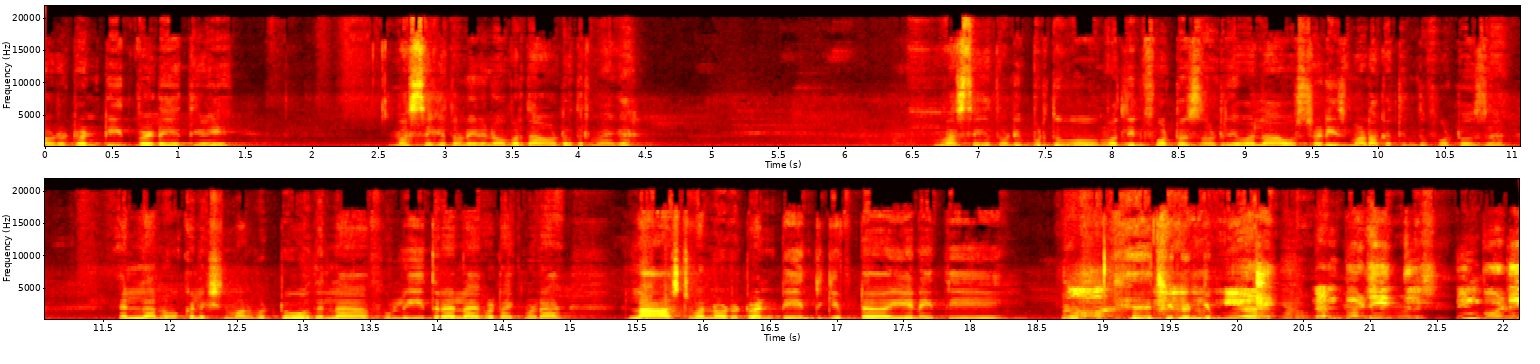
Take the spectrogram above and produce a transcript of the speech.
ನೋಡ್ರಿ ಟ್ವೆಂಟೀತ್ ಬರ್ಡೇ ಅಂತೇಳಿ ಮಸ್ತ್ ಆಗೈತೆ ನೋಡಿ ಏನೇನೋ ಬರ್ದಾವ ನೋಡ್ರಿ ಅದ್ರ ಮ್ಯಾಗ. ಮಸ್ತ್ ಆಗೈತೆ ನೋಡಿ ಇಬ್ರದ್ದು ಮೊದಲಿನ ಫೋಟೋಸ್ ನೋಡ್ರಿ, ಅವೆಲ್ಲ ಅವ್ರು ಸ್ಟಡೀಸ್ ಮಾಡಾಕತ್ತಿಂದು ಫೋಟೋಸ್ ಎಲ್ಲನೂ ಕಲೆಕ್ಷನ್ ಮಾಡಿಬಿಟ್ಟು ಅದೆಲ್ಲ ಫುಲ್ ಈ ಥರ ಎಲ್ಲ ಎಫರ್ಟ್ ಹಾಕಿ ಮಾಡ. ಲಾಸ್ಟ್ ಒನ್ ನೋಡ್ರಿ ಟ್ವೆಂಟೀನ್ತ್ ಗಿಫ್ಟ್ ಏನೈತಿ? ಚಿನ್ನನ್ ಗಿಫ್ಟ್ ನನ್ ಬರ್ಡೇ ಐತಿ. ನಿನ್ ಬರ್ಡೇ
